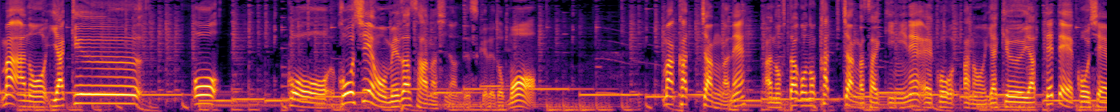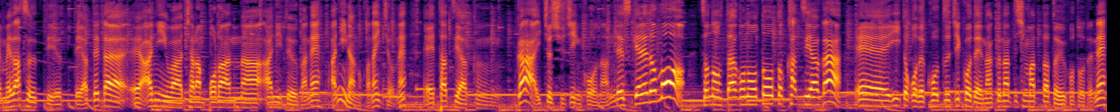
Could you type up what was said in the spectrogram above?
ー、まあ、あの、野球を、こう、甲子園を目指す話なんですけれども、まあ、かっちゃんがね、あの、双子のかっちゃんが先にね、えー、こう、あの、野球やってて、甲子園目指すって言ってやってた、えー、兄はチャランポランな兄というかね、兄なのかな、一応ね、えー、達也くんが一応主人公なんですけれども、その双子の弟勝也が、えー、いいとこで交通事故で亡くなってしまったということでね、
